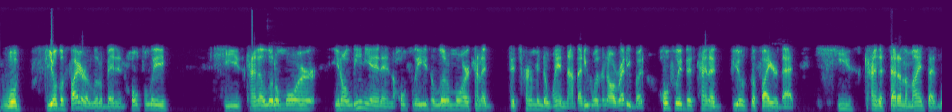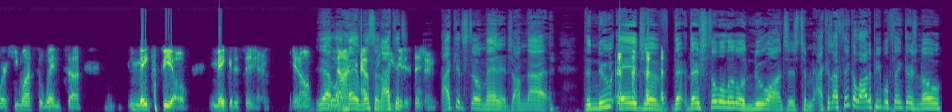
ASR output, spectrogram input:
will feel the fire a little bit and hopefully he's kind of a little more, you know, lenient and hopefully he's a little more kind of determined to win. Not that he wasn't already, but hopefully this kind of feels the fire that he's kind of set on the mindset where he wants to win to make Theo make a decision. You know, yeah. Like, hey, listen, I could, decision. I could still manage. I'm not the new age of there, there's still a little nuances to because I think a lot of people think there's no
